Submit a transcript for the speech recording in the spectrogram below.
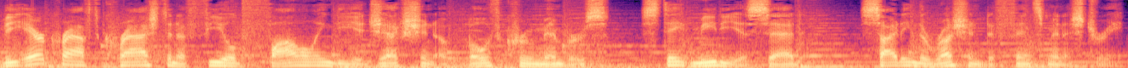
The aircraft crashed in a field following the ejection of both crew members, state media said, citing the Russian Defense Ministry.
